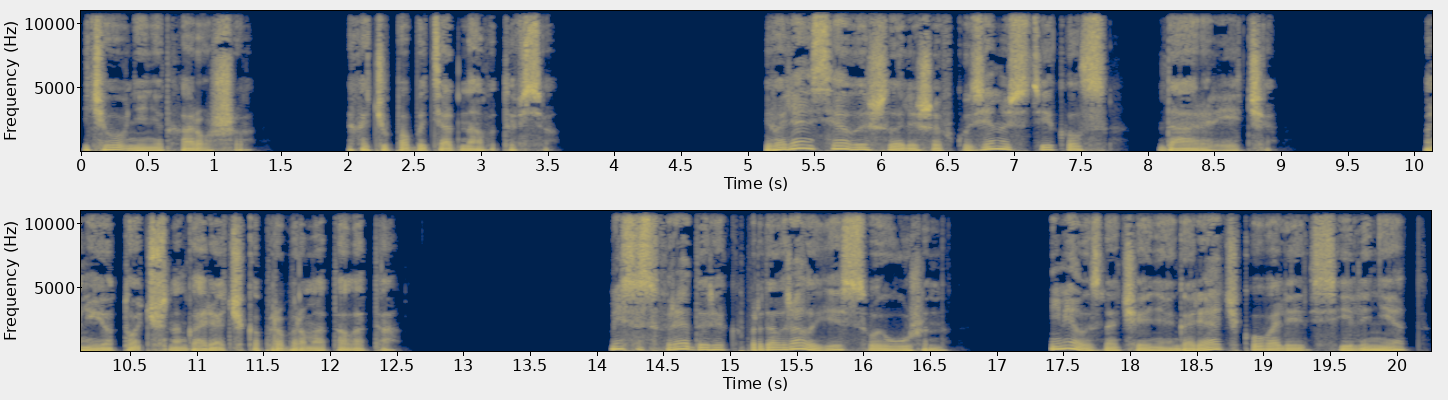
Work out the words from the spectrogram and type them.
И чего в ней нет хорошего? Я хочу побыть одна, вот и все». И Валенсия вышла, лишив кузину Стиклс дар речи. «У нее точно горячка», — пробормотала та. Миссис Фредерик продолжала есть свой ужин. Не имело значения, горячка у Валенсии или нет.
